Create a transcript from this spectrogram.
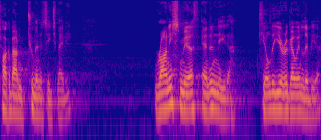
talk about them two minutes each, maybe. Ronnie Smith and Anita, killed a year ago in Libya.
